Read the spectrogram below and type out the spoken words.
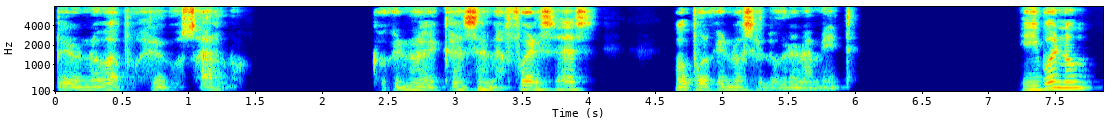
pero no va a poder gozarlo, porque no le alcanzan las fuerzas o porque no se logra la meta. Y bueno,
